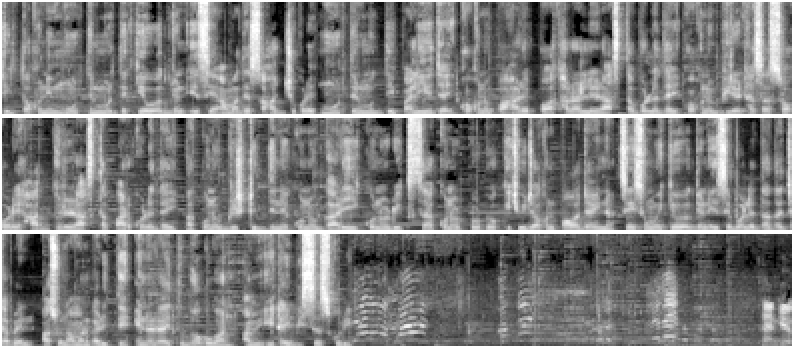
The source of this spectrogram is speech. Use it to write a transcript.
ঠিক তখনই মুহূর্তের মধ্যে কেউ একজন এসে আমাদের সাহায্য করে, মুহূর্তের মধ্যেই পালিয়ে যায়। কখনো পাহাড়ে পথ হারালে রাস্তা বলে দেয়, কখনো ভিড়ে ঠাসা শহরে হাত ধরে রাস্তা পার করে দেয়, বা কোনো বৃষ্টির দিনে কোনো গাড়ি, কোনো রিক্সা, কোনো টোটো কিছুই যখন পাওয়া যায় না সেই সময় কেউ একজন এসে বলে দাদা যাবেন? আসুন আমার গাড়িতে। এনারাই তো ভগবান আমি এটাই বিশ্বাস করি। থ্যাংক ইউ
